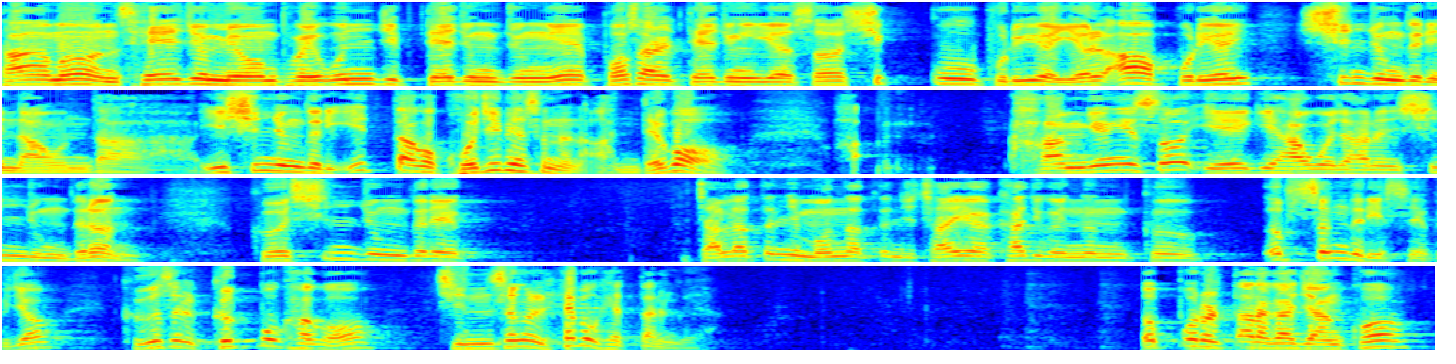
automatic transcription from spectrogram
다음은 세주묘원품의 운집 대중 중에 보살 대중에 이어서 19부류의 19부류의 신중들이 나온다. 이 신중들이 있다고 고집해서는 안 되고 함경에서 얘기하고자 하는 신중들은 그 신중들의 잘났든지 못났든지 자기가 가지고 있는 그 업성들이 있어요. 그죠? 그것을 극복하고 진성을 회복했다는 거야. 업보를 따라가지 않고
